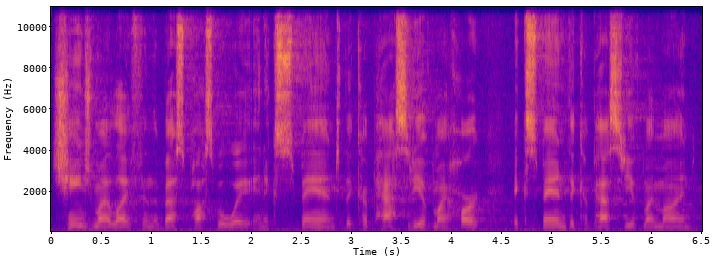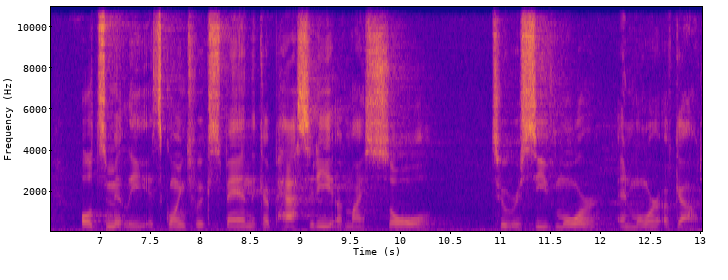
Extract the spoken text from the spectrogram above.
change my life in the best possible way and expand the capacity of my heart, expand the capacity of my mind. Ultimately, it's going to expand the capacity of my soul to receive more and more of God.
